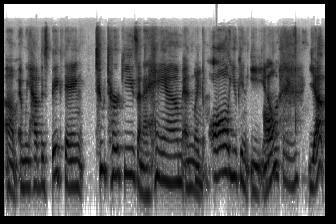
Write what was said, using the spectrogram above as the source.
um, and we have this big thing two turkeys and a ham and like all you can eat you all know Yep.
